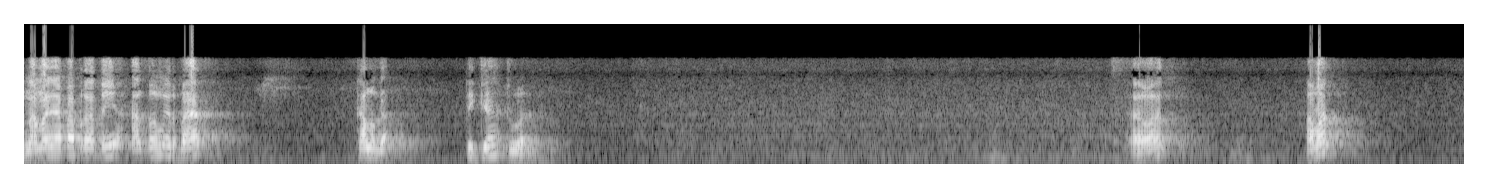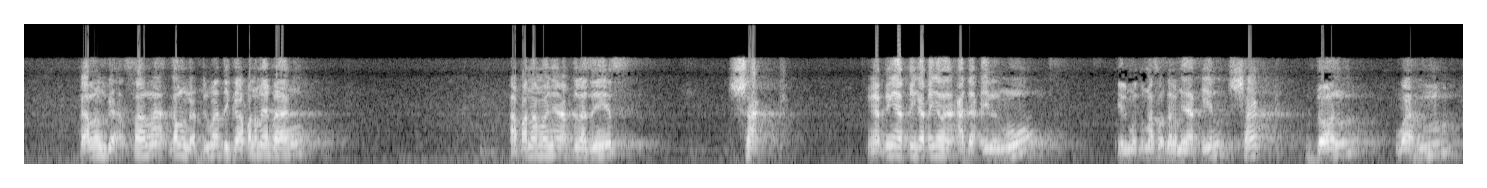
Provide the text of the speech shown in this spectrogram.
Namanya apa berarti? Antum irbat? Kalau enggak tiga, dua. Apa? Apa? Kalau enggak salah, kalau enggak dua, tiga apa namanya bang? Apa namanya Abdul Aziz? Syak. Ingat-ingat tingkat-tingkat ada ilmu, ilmu itu masuk dalam yakin, syak, don, wahm,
